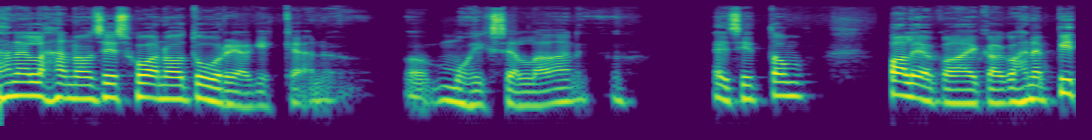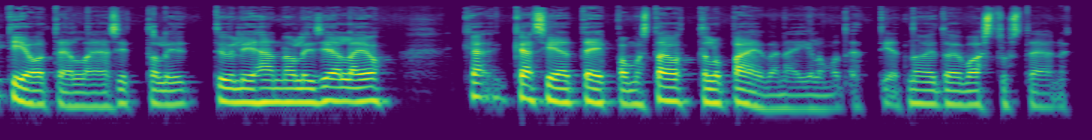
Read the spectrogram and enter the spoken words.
Hänellähän on siis huonoa tuuriakin käynyt muhiksella. Ei siitä ole paljonko aikaa, kun hänen piti otella ja sitten oli tyyli, hän oli siellä jo kä- käsiä teippaamassa tai ottelupäivänä ilmoitettiin, että no ei toi vastustaja nyt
